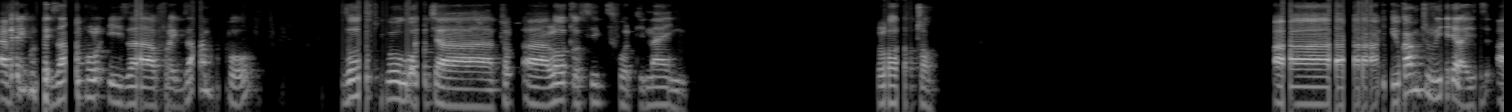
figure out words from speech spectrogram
a very good example is, uh, for example, those people watch uh, to- uh, Lotto 649. Lotto. Uh, you come to realize uh,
